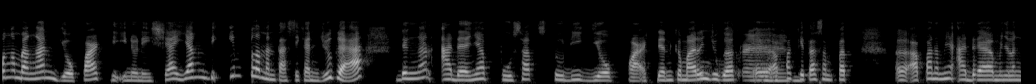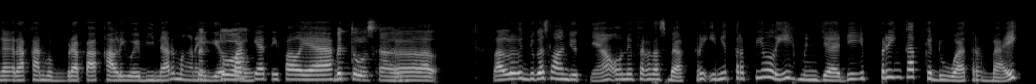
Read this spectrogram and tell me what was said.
pengembangan geopark di Indonesia yang diimplementasikan juga dengan adanya pusat studi geopark dan kemarin juga oh, eh, apa kita sempat eh, apa namanya ada menyelenggarakan beberapa kali webinar mengenai Betul. geopark ya Tifal ya. Betul sekali. Eh, Lalu juga selanjutnya Universitas Bakri ini terpilih menjadi peringkat kedua terbaik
